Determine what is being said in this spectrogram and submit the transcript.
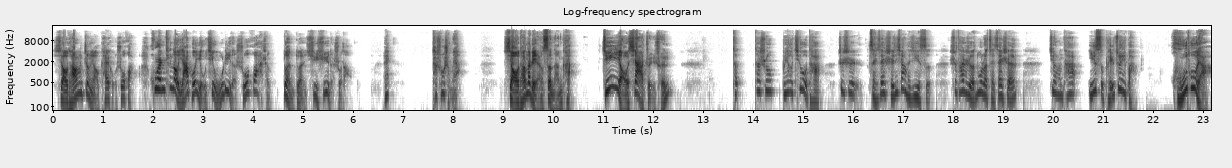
小唐正要开口说话，忽然听到牙婆有气无力的说话声，断断续续的说道：“哎，他说什么呀？”小唐的脸色难看，紧咬下嘴唇。他他说：“不要救他，这是仔仔神像的意思，是他惹怒了仔仔神，就让他。”以死赔罪吧，糊涂呀！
